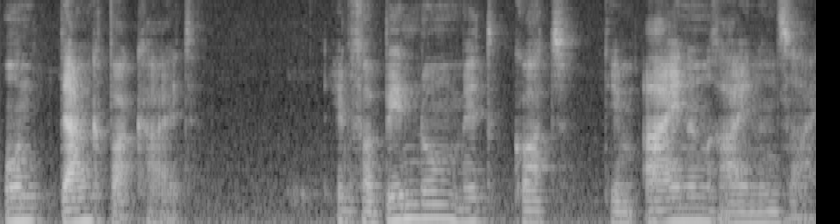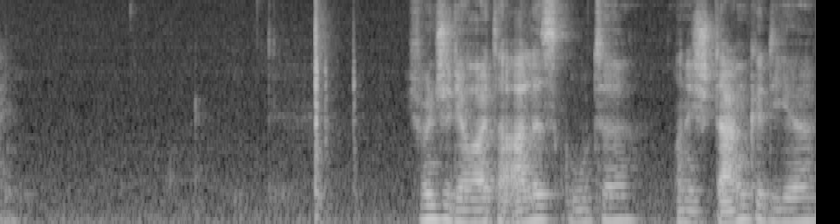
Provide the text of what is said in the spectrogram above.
und Dankbarkeit in Verbindung mit Gott, dem einen reinen Sein. Ich wünsche dir heute alles Gute und ich danke dir,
